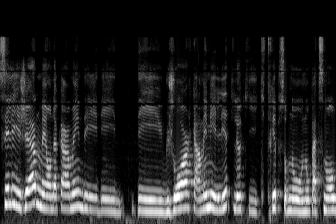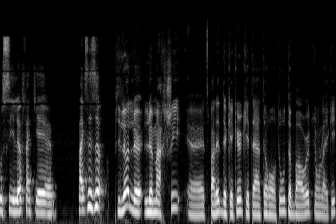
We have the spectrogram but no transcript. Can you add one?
c'est les jeunes, mais on a quand même des, des, des joueurs quand même élites là, qui, qui tripent sur nos, nos patinoires aussi. Là, fait que, fait que c'est ça. Puis là, le, le marché, euh, tu parlais de quelqu'un qui était à Toronto, de Bauer qui ont liké.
